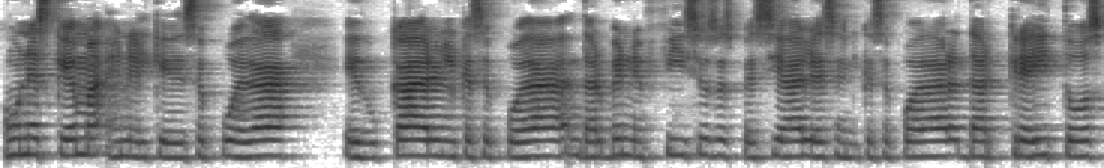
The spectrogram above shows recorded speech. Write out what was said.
un esquema en el que se pueda educar, en el que se pueda dar beneficios especiales, en el que se pueda dar, dar créditos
